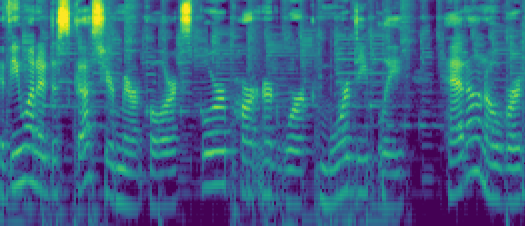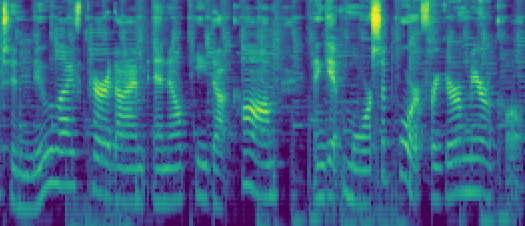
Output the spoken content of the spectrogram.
If you want to discuss your miracle or explore partnered work more deeply, head on over to newlifeparadigmnlp.com and get more support for your miracle.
